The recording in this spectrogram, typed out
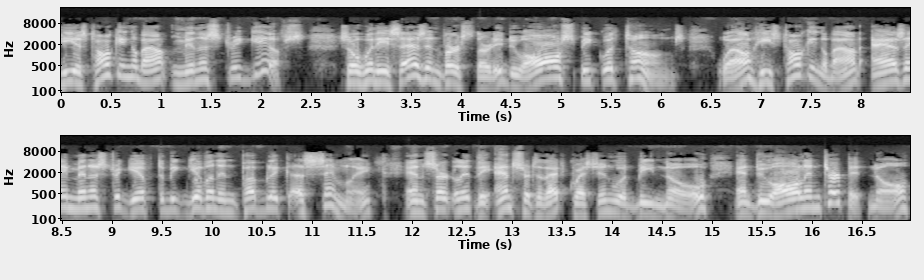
he is talking about ministry gifts. So when he says in verse 30, do all speak with tongues? Well, he's talking about as a ministry gift to be given in public assembly, and certainly the answer to that question would be no. And do all interpret? No.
